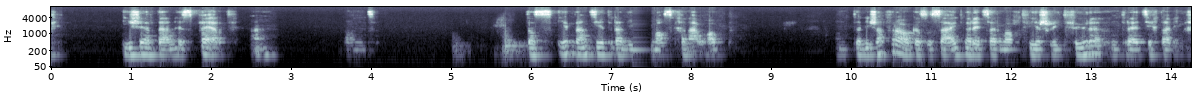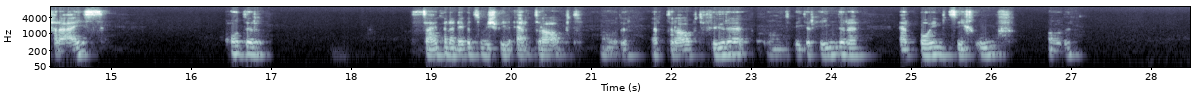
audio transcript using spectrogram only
ist er dann ein Pferd. Ja? Und das, irgendwann zieht er dann die Masken auch ab. Und dann ist auch die Frage, also sagt man jetzt, er macht vier Schritte führen und dreht sich dann im Kreis? Oder sagt man dann eben zum Beispiel, er trabt, oder? Er trabt führen und wieder hindern, er bäumt sich auf, oder?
